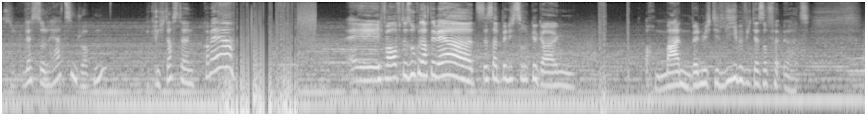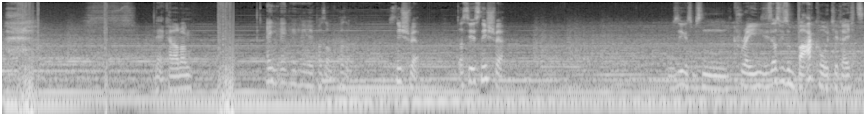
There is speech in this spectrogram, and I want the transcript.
So, lässt so ein Herzen droppen? Wie krieg ich das denn? Komm her! Ey, ich war auf der Suche nach dem Herz. Deshalb bin ich zurückgegangen. Och Mann, wenn mich die Liebe wieder so verirrt. Nee, keine Ahnung. Ey, ey, ey, ey, pass auf, pass auf. Ist nicht schwer. Das hier ist nicht schwer. Musik ist ein bisschen crazy. Sieht aus wie so ein Barcode hier rechts.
